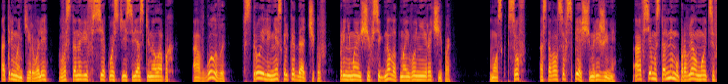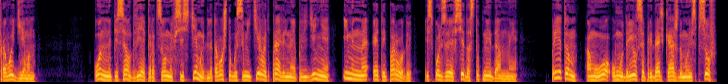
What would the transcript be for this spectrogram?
отремонтировали, восстановив все кости и связки на лапах, а в головы встроили несколько датчиков — принимающих сигнал от моего нейрочипа. Мозг псов оставался в спящем режиме, а всем остальным управлял мой цифровой демон. Он написал две операционных системы для того, чтобы сымитировать правильное поведение именно этой породы, используя все доступные данные. При этом АМУО умудрился придать каждому из псов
